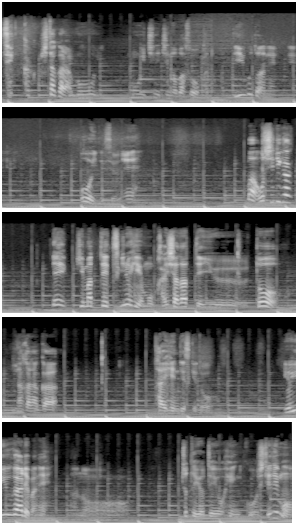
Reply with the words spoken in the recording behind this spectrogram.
せっかく来たからもう、もう一日伸ばそうかとかっていうことはね、えー、多いですよね。まあお尻がね決まって次の日はもう会社だっていうとなかなか大変ですけど余裕があればね、あのー、ちょっと予定を変更してでも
